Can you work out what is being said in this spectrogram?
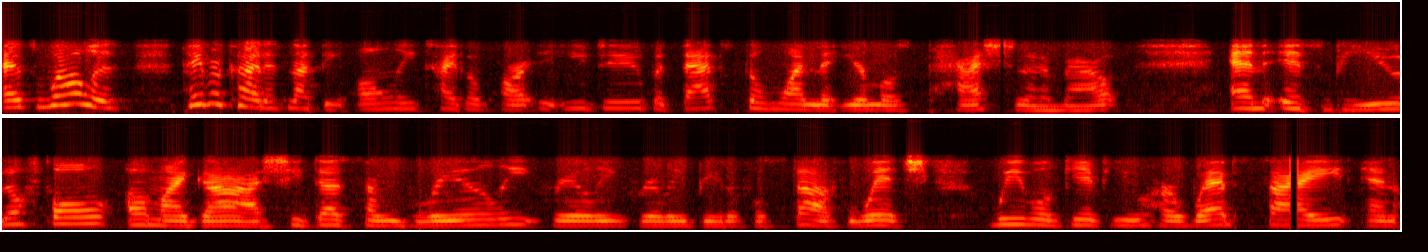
as well as paper cut is not the only type of art that you do, but that's the one that you're most passionate about, and it's beautiful. Oh my gosh, she does some really, really, really beautiful stuff. Which we will give you her website and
